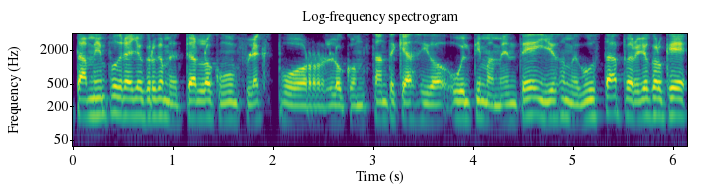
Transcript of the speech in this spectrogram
también podría yo creo que meterlo como un flex por lo constante que ha sido últimamente y eso me gusta, pero yo creo que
